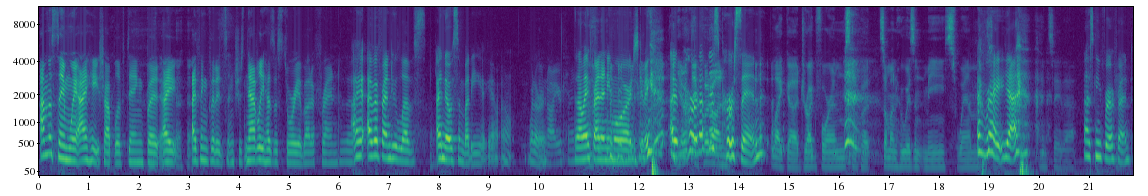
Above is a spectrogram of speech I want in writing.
I'm the same way. I hate shoplifting, but I I think that it's interesting. Natalie has a story about a friend that I, I have a friend who loves I know somebody okay, I don't whatever. they're not your friend. They're not my friend anymore. Just kidding. I've You know heard of this on- person. Like uh, drug forums, they put someone who isn't me swim. right, so yeah. I can say that. Asking for a friend.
